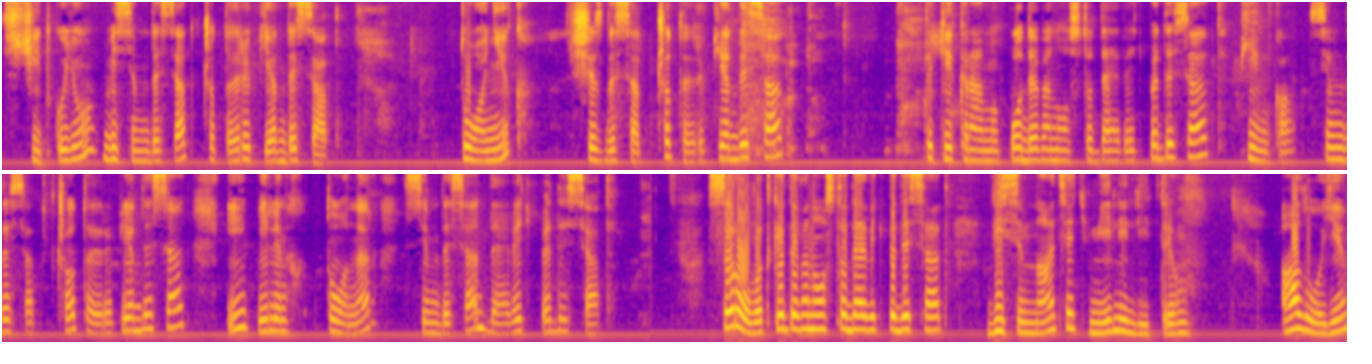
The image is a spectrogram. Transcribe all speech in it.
з щіткою 84,50. Тонік 64,50. Такі креми по 99,50, пінка 74,50 і пілінг тонер 79,50. Сироватки 99,50, 18 мл. Алої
